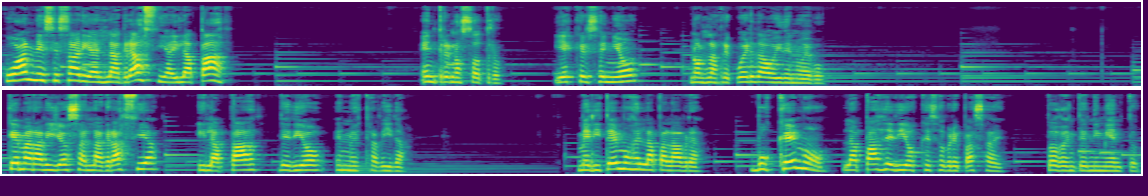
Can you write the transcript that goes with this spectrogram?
cuán necesaria es la gracia y la paz entre nosotros. Y es que el Señor nos la recuerda hoy de nuevo. Qué maravillosa es la gracia y la paz de Dios en nuestra vida. Meditemos en la palabra. Busquemos la paz de Dios que sobrepasa todo entendimiento.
